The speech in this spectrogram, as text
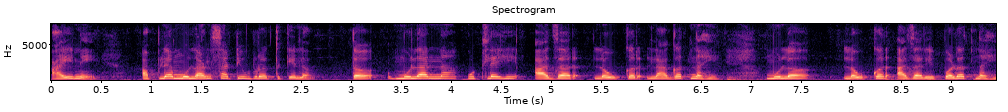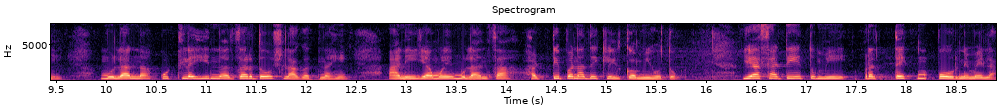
आईने आपल्या मुलांसाठी व्रत केलं तर मुलांना कुठलेही आजार लवकर लागत नाही. मुलं लवकर आजारी पडत नाही. मुलांना कुठलेही नजरदोष लागत नाही आणि यामुळे मुलांचा हट्टीपणा देखील कमी होतो. यासाठी तुम्ही प्रत्येक पौर्णिमेला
